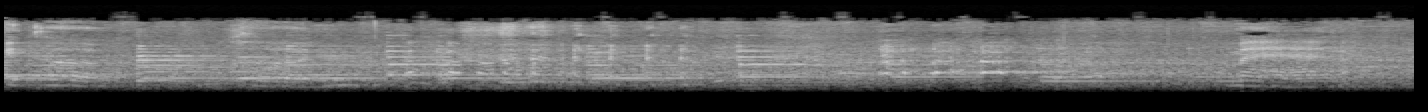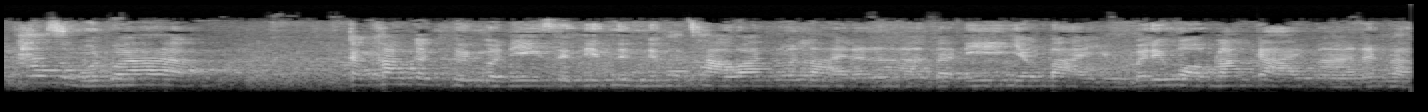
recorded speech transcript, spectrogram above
ปิดเถอ ค่ำกลางคืนกว่านี้อีกสักนิดหนึ่งนี่พัชาวาดลวดลายแล้วนะคะ แต่นี่ยังบ่ายอยู่ไม่ได้วอร์มร่างกายมานะคะ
